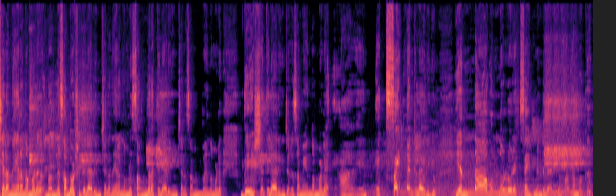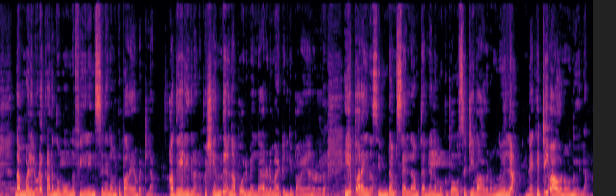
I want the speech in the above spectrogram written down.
ചില നേരം നമ്മൾ നല്ല സന്തോഷത്തിലായിരിക്കും ചില നേരം നമ്മൾ സങ്കടത്തിലായിരിക്കും ചില സമയം നമ്മൾ ദേഷ്യത്തിലായിരിക്കും ചില സമയം നമ്മൾ എക്സൈറ്റ്മെന്റിലായിരിക്കും എന്താകും എന്നുള്ളൊരു എക്സൈറ്റ്മെന്റിലായിരിക്കും അപ്പം നമുക്ക് നമ്മളിലൂടെ കടന്നു പോകുന്ന ഫീലിങ്സിനെ നമുക്ക് പറയാൻ പറ്റില്ല. അതേ രീതിയിലാണ്. പക്ഷേ എന്തിരുന്നാൽ പോലും എല്ലാവരോടുമായിട്ട് എനിക്ക് പറയാനുള്ളത് ഈ പറയുന്ന സിംറ്റംസ് എല്ലാം തന്നെ നമുക്ക് പോസിറ്റീവ് ആകണമെന്നുമില്ല നെഗറ്റീവ് ആകണമെന്നുമില്ല.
